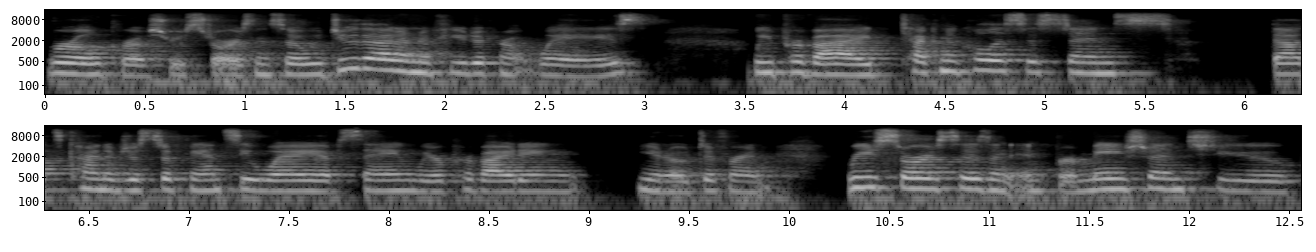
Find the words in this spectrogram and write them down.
rural grocery stores. And so we do that in a few different ways. We provide technical assistance. That's kind of just a fancy way of saying we're providing you know, different resources and information to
